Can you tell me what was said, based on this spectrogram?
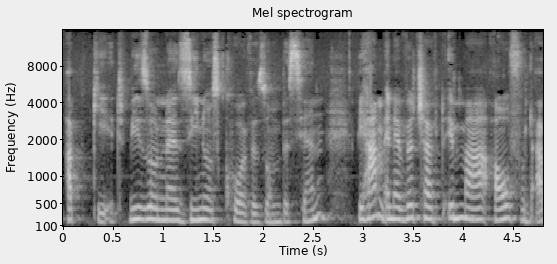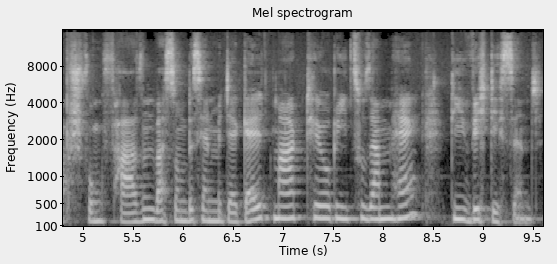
ab geht, wie so eine Sinuskurve so ein bisschen. Wir haben in der Wirtschaft immer Auf- und Abschwungphasen, was so ein bisschen mit der Geldmarkttheorie zusammenhängt, die wichtig sind.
